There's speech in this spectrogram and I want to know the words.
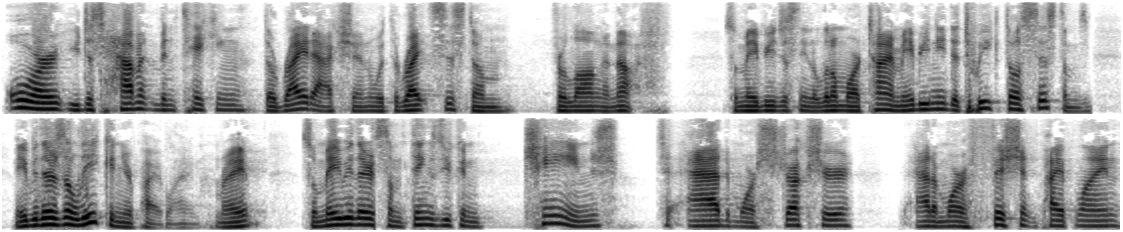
or you just haven't been taking the right action with the right system for long enough. So maybe you just need a little more time. Maybe you need to tweak those systems. Maybe there's a leak in your pipeline, right? So maybe there's some things you can change to add more structure, add a more efficient pipeline.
